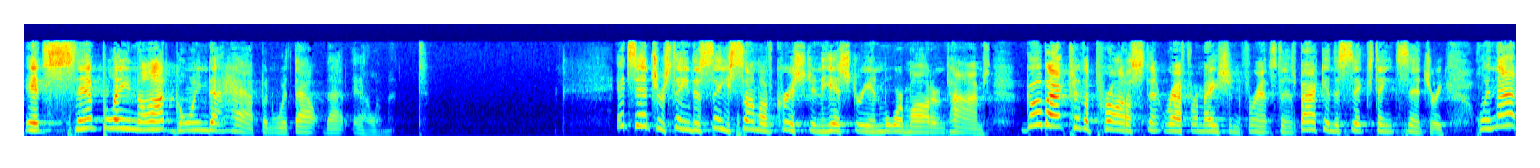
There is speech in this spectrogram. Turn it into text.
it's simply not going to happen without that element. It's interesting to see some of Christian history in more modern times. Go back to the Protestant Reformation, for instance, back in the 16th century. When that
